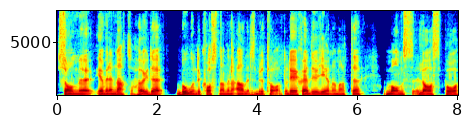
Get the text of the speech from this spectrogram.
som eh, över en natt höjde boendekostnaderna alldeles brutalt och det skedde ju genom att eh, moms lades på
